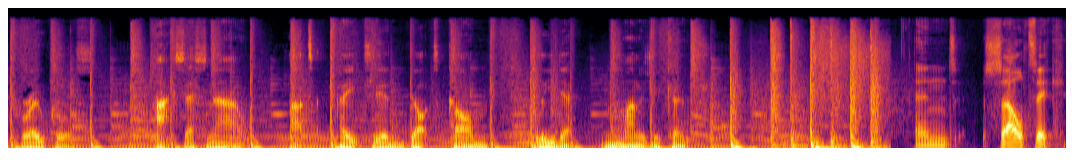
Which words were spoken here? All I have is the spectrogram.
Pro Course. Access now at patreon.com Leader Manager Coach. And Celtic,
